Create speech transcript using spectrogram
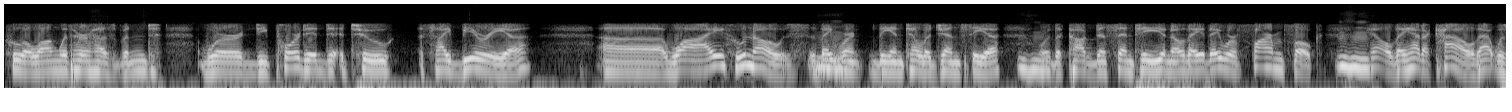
who, along with her husband, were deported to Siberia. Uh, why? Who knows? They mm-hmm. weren't the intelligentsia mm-hmm. or the cognoscenti. You know, they they were farm folk. Mm-hmm. Hell, they had a cow. That was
